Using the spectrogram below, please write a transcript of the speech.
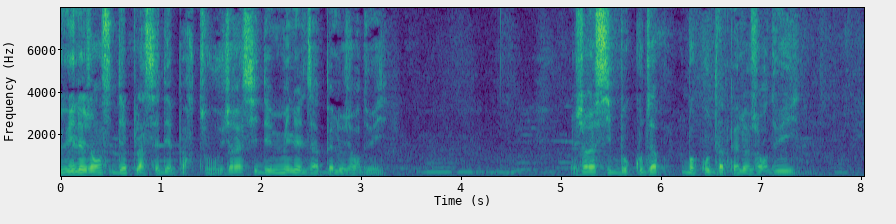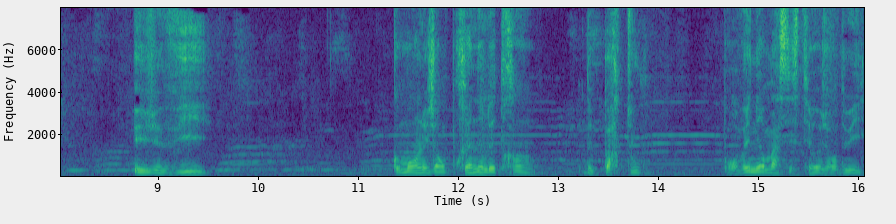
vu les gens se déplacer de partout. J'ai reçu des milliers d'appels aujourd'hui. J'ai reçu beaucoup d'appels aujourd'hui. Et je vis comment les gens prenaient le train de partout pour venir m'assister aujourd'hui.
